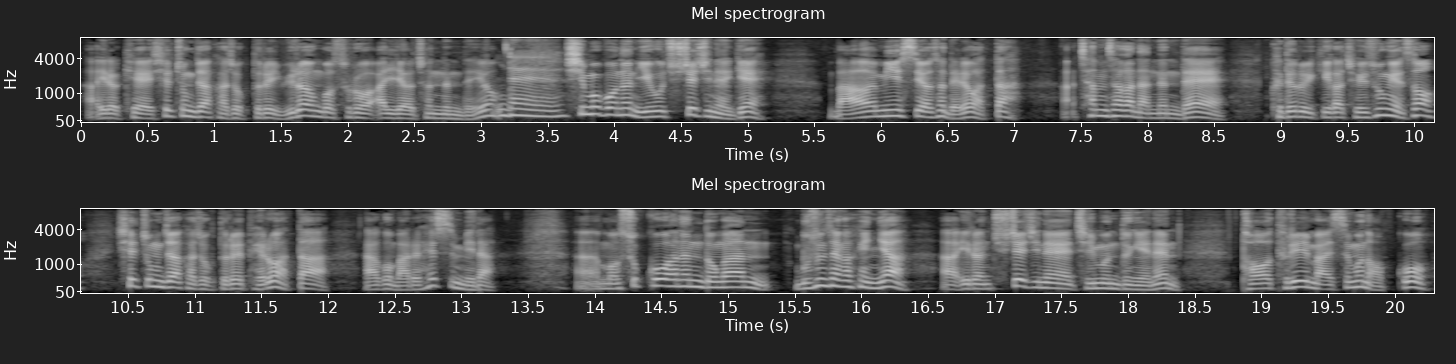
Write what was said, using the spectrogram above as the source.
아, 이렇게 실종자 가족들을 위로한 것으로 알려졌는데요. 네. 심 후보는 이후 취재진에게 마음이 쓰여서 내려왔다. 아, 참사가 났는데 그대로 있기가 죄송해서 실종자 가족들을 뵈러 왔다라고 말을 했습니다. 아, 뭐 숙고하는 동안 무슨 생각했냐? 아, 이런 취재진의 질문 등에는 더 드릴 말씀은 없고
